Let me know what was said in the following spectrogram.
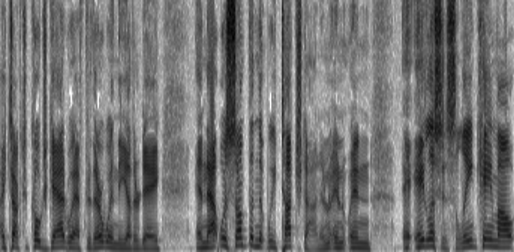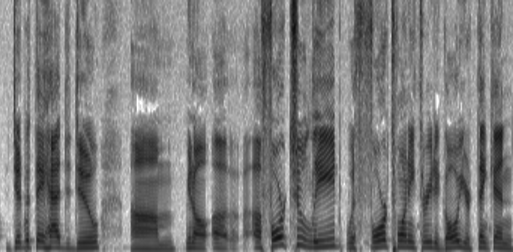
I talked to Coach Gadwa after their win the other day, and that was something that we touched on. And and, and hey, listen, Saline came out, did what they had to do. Um, you know, a, a 4 2 lead with 423 to go, you're thinking,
